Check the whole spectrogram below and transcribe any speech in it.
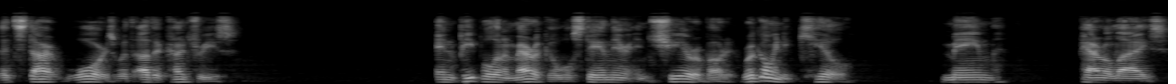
that start wars with other countries and people in America will stand there and cheer about it. We're going to kill, maim, paralyze,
